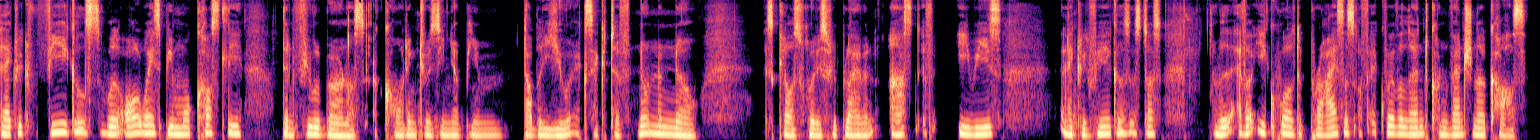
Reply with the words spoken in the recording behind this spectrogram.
Electric vehicles will always be more costly than fuel burners, according to senior BMW executive. No, no, no, ist Klaus Fröhlichs reply when asked if EVs, electric vehicles ist das, will ever equal the prices of equivalent conventional cars.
